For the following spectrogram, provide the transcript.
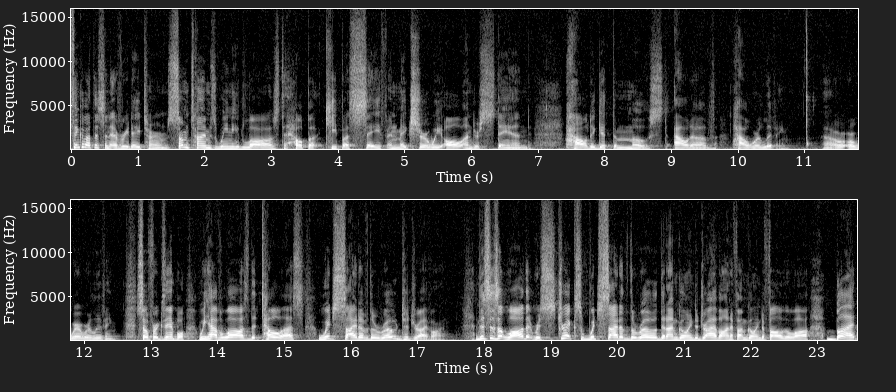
Think about this in everyday terms. Sometimes we need laws to help keep us safe and make sure we all understand how to get the most out of how we're living. Uh, or, or, where we're living. So, for example, we have laws that tell us which side of the road to drive on. This is a law that restricts which side of the road that I'm going to drive on if I'm going to follow the law, but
